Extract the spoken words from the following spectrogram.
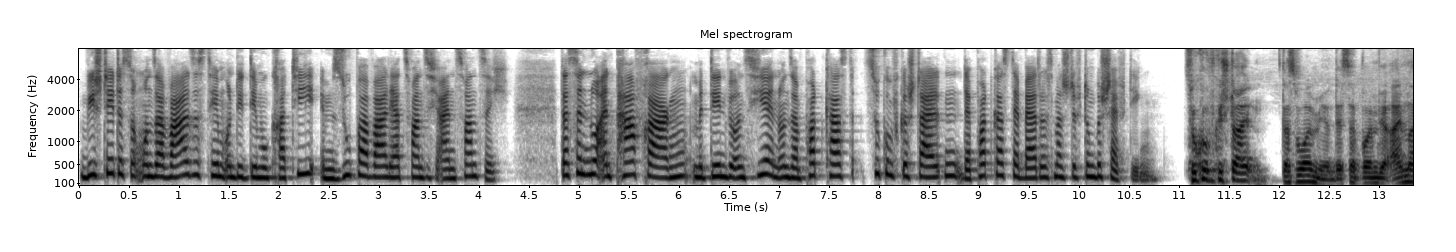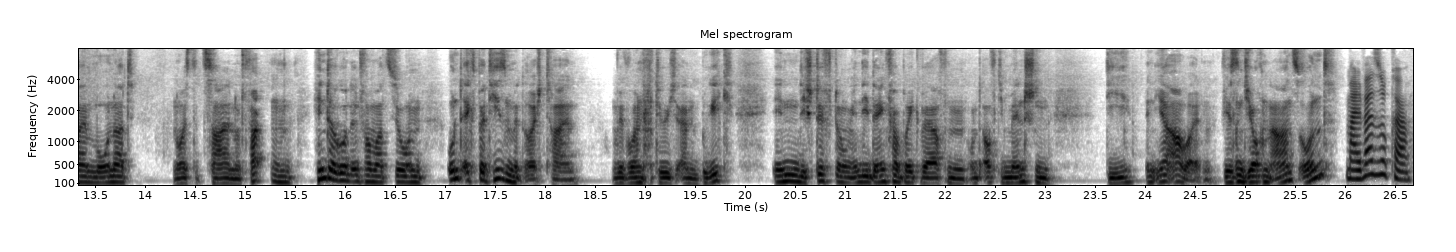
Wie steht es um unser Wahlsystem und die Demokratie im Superwahljahr 2021? Das sind nur ein paar Fragen, mit denen wir uns hier in unserem Podcast Zukunft gestalten, der Podcast der Bertelsmann Stiftung beschäftigen. Zukunft gestalten, das wollen wir. Und deshalb wollen wir einmal im Monat neueste Zahlen und Fakten, Hintergrundinformationen und Expertisen mit euch teilen. Und wir wollen natürlich einen Blick in die Stiftung, in die Denkfabrik werfen und auf die Menschen, die in ihr arbeiten. Wir sind Jochen Arns und Malva Zucker.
